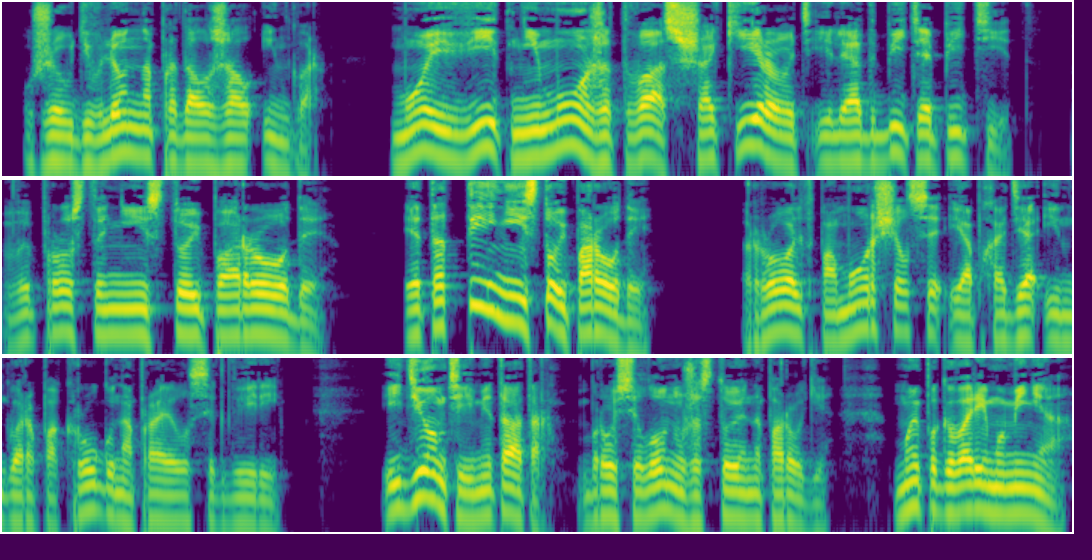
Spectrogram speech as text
— уже удивленно продолжал Ингвар. «Мой вид не может вас шокировать или отбить аппетит. Вы просто не из той породы». «Это ты не из той породы!» Рольд поморщился и, обходя Ингвара по кругу, направился к двери. «Идемте, имитатор», — бросил он, уже стоя на пороге. «Мы поговорим у меня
